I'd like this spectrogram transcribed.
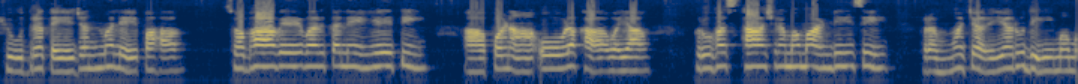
शूद्रते जन्मले पहा। स्वभावे वर्तने येती आपणा ओळखावया गृहस्थाश्रम माण्डीसी ब्रह्मचर्यरुदी मम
